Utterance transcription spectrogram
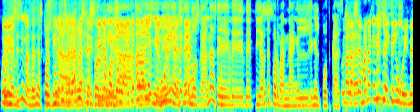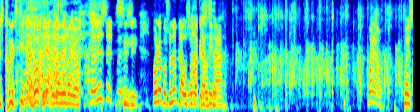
Pues bien. muchísimas gracias, Pues Cristina. muchas gracias, Cristina, por venir todo. a- Hay que probar la los kiwines, Ya ¿eh? teníamos ganas de, de, de pillarte por banda en el, en el podcast. Pues Para la semana que viene hay kiwines con este calor, ya os lo digo yo. Puede ser, puede Sí, ser. sí. Bueno, pues un aplauso Un para aplauso. Cristina. Bueno, pues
